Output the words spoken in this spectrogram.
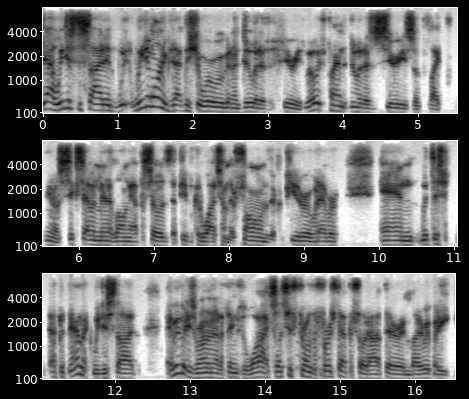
Yeah, we just decided we, we weren't exactly sure where we were going to do it as a series. We always planned to do it as a series of like you know six seven minute long episodes that people could watch on their phone or their computer or whatever. And with this epidemic, we just thought everybody's running out of things to watch. So let's just throw the first episode out there and let everybody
